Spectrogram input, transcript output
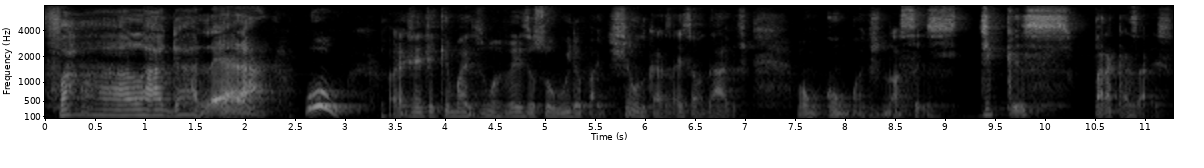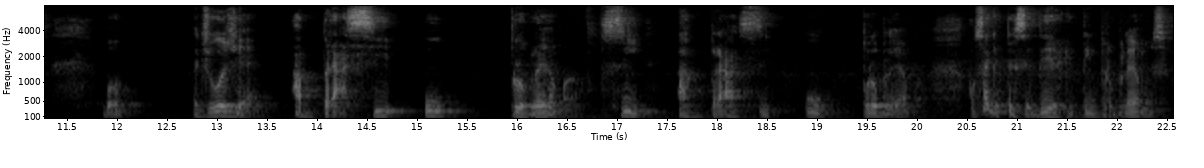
Fala galera! Uh! Olha a gente aqui mais uma vez, eu sou o William Paixão do Casais Saudáveis. Vamos com as nossas dicas para casais. Bom, a de hoje é abrace o problema. Sim, abrace o problema. Consegue perceber que tem problemas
